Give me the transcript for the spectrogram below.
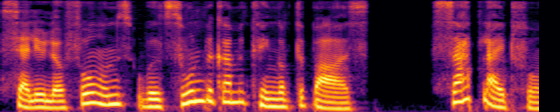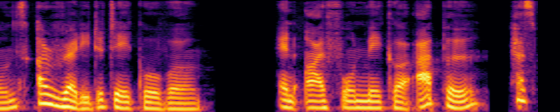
Cellular phones will soon become a thing of the past. Satellite phones are ready to take over. And iPhone maker Apple has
